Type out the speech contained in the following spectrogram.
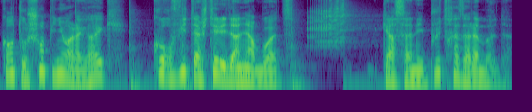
Quant aux champignons à la grecque, cours vite acheter les dernières boîtes, car ça n'est plus très à la mode.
